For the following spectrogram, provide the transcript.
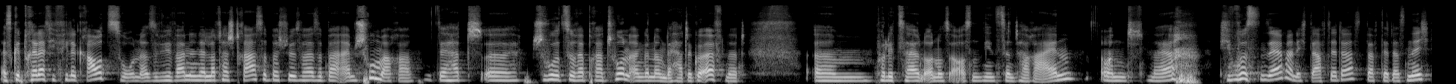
Es gibt relativ viele Grauzonen. Also wir waren in der Lotterstraße beispielsweise bei einem Schuhmacher. Der hat äh, Schuhe zu Reparaturen angenommen, der hatte geöffnet ähm, Polizei und Ordnungsaußendienst sind herein. Und naja, die wussten selber nicht, darf der das, darf der das nicht.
